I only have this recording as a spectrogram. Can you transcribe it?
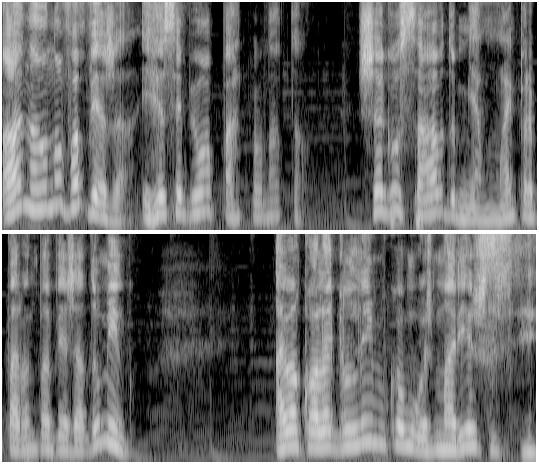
Ah, não, não vou viajar. E recebi uma parte para o Natal. Chega o sábado, minha mãe preparando para viajar domingo. Aí uma colega, lembro como hoje, Maria José,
